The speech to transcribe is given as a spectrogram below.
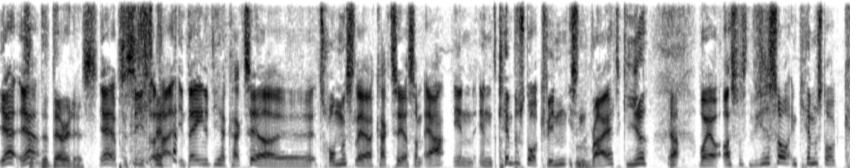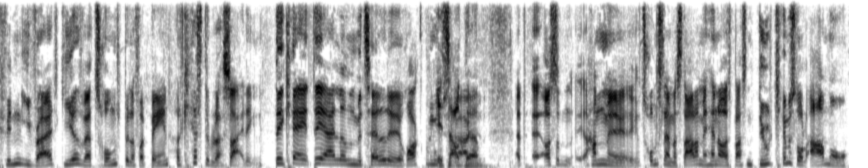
Ja, ja. Så the, there it is. Ja, ja, præcis. Og der er endda en af de her karakterer, øh, trommeslager-karakterer, som er en, en kæmpestor kvinde i sådan mm. Riot Gear. Ja. Hvor jeg også hvis jeg så en kæmpestor kvinde i Riot Gear være trommespiller for et band, hold kæft, det være sejt egentlig. Det, kan, det er noget metal øh, rock It's out there. At, øh, og sådan, øh, ham øh, trommeslager, man starter med, han er også bare sådan en dude, kæmpestort armor,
